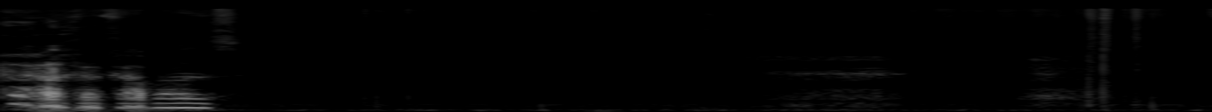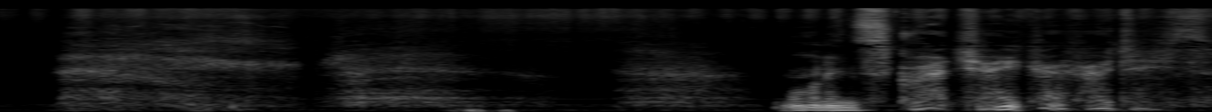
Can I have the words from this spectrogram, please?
Cockabos. Morning scratch, eh, Cocoa Teeth?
